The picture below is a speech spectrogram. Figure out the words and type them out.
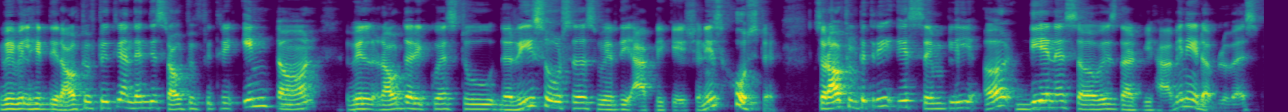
we will hit the route 53 and then this route 53 in turn will route the request to the resources where the application is hosted. So route 53 is simply a dns service that we have in aws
